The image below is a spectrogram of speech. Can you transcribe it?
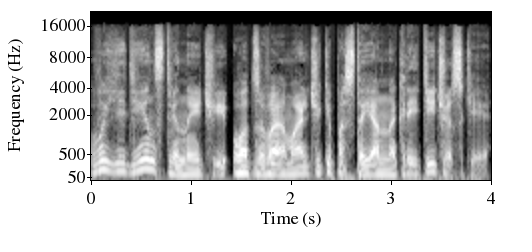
вы единственный, чьи отзывы о мальчике постоянно критические».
